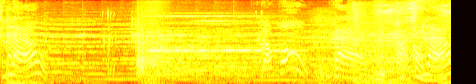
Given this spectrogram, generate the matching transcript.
ฉันแล้ว ดับเบิลแปดหยุดพักก่อนแล้ว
